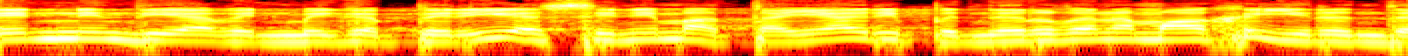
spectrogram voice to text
தென்னிந்தியாவின் மிகப்பெரிய சினிமா தயாரிப்பு நிறுவனமாக இருந்த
